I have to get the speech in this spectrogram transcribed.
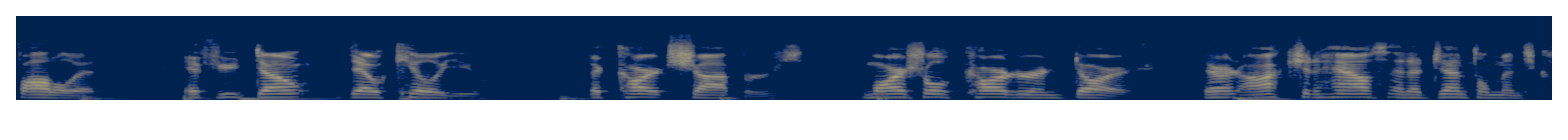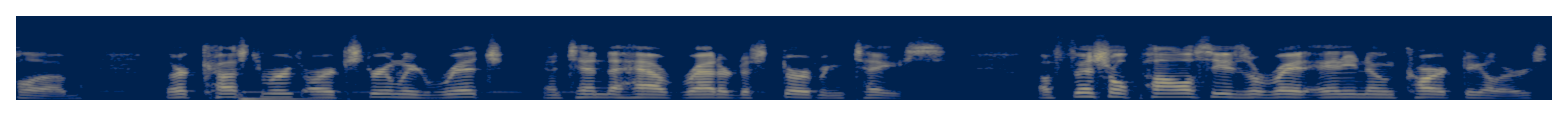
follow it. If you don't, they'll kill you. The Cart Shoppers. Marshall, Carter, and Dark. They're an auction house and a gentleman's club. Their customers are extremely rich and tend to have rather disturbing tastes. Official policy is to raid any known cart dealers,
